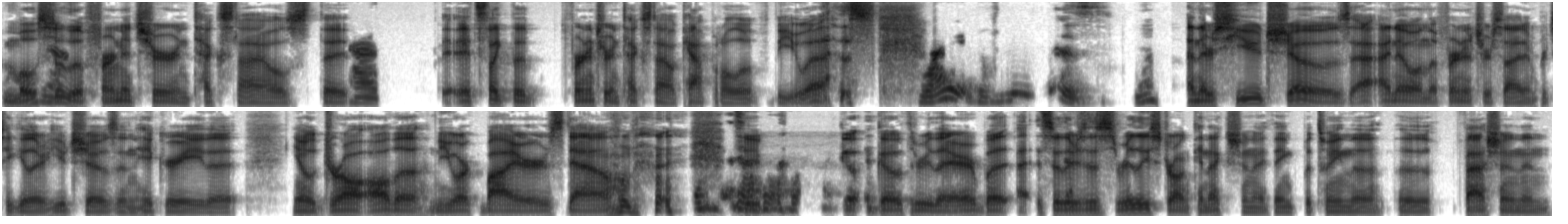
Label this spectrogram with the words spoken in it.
most yeah. of the furniture and textiles that yeah. it's like the furniture and textile capital of the U.S. Right, it really is. Yeah. And there's huge shows. I know on the furniture side in particular, huge shows in Hickory that you know draw all the New York buyers down to go, go through there. But uh, so there's this really strong connection, I think, between the the fashion and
